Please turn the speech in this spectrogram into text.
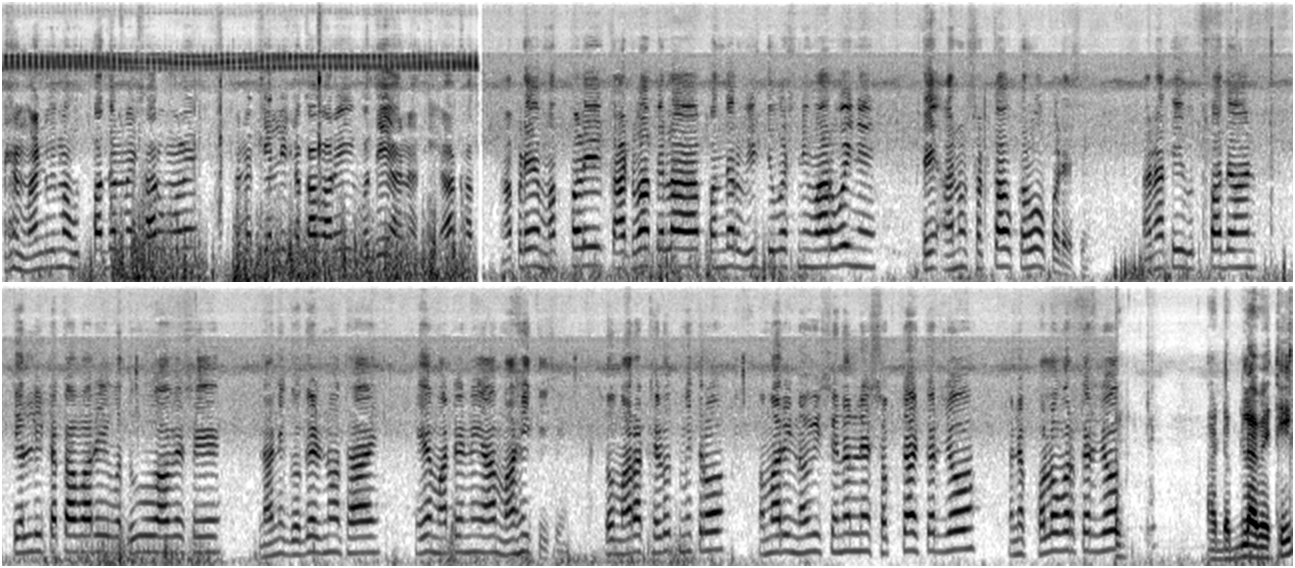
માંડવીમાં ઉત્પાદનમાં સારું મળે અને તેલની ટકાવારી વધે આનાથી. આ ખાતર આપણે મગફળી કાઢવા પહેલાં પંદર વીસ દિવસની વાર હોય ને, તે આનો છંટકાવ કરવો પડે છે. આનાથી ઉત્પાદન, તેલની ટકાવારી વધુ આવે છે, નાની ગગડ ન થાય, એ માટેની આ માહિતી છે. તો મારા ખેડૂત મિત્રો, અમારી નવી ચેનલને સબસ્ક્રાઈબ કરજો અને ફોલોવર કરજો. આ ડબલાવેથી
